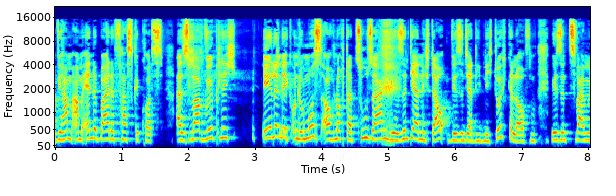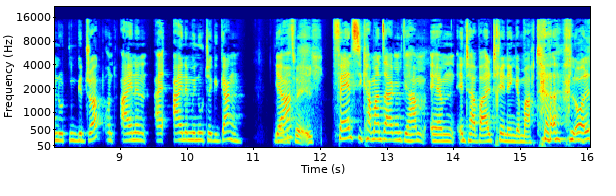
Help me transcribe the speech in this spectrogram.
wir haben am Ende beide fast gekotzt. Also es war wirklich elendig und du musst auch noch dazu sagen, wir sind ja nicht wir sind ja die nicht durchgelaufen. Wir sind zwei Minuten gejoggt und eine, eine Minute gegangen. Ja, Ja, das wäre ich. fancy kann man sagen, wir haben ähm, Intervalltraining gemacht. Lol.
